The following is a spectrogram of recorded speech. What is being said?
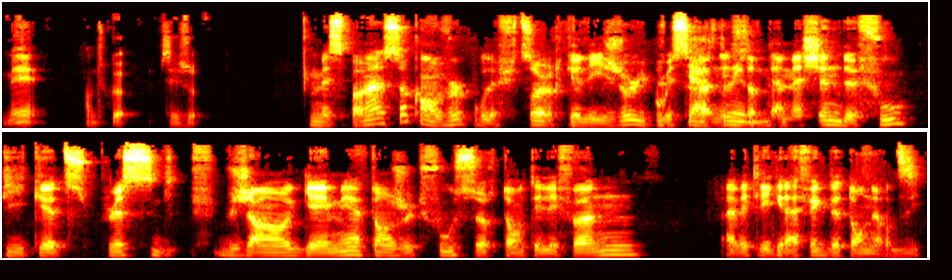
mais en tout cas, c'est ça. Mais c'est pas mal ça qu'on veut pour le futur, que les jeux ils puissent runner sur ta machine de fou, puis que tu puisses genre gamer à ton jeu de fou sur ton téléphone avec les graphiques de ton ordi.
